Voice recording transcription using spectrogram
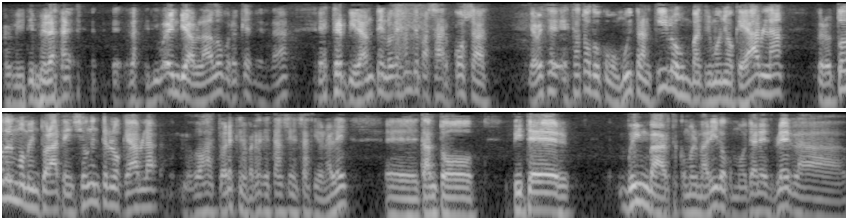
permitidme la, la endiablado, pero es que es verdad, es trepidante, no dejan de pasar cosas y a veces está todo como muy tranquilo, es un matrimonio que habla, pero todo el momento la tensión entre lo que habla, los dos actores que me parece que están sensacionales, eh, tanto Peter Wingard como el marido, como Janet Blair, la,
